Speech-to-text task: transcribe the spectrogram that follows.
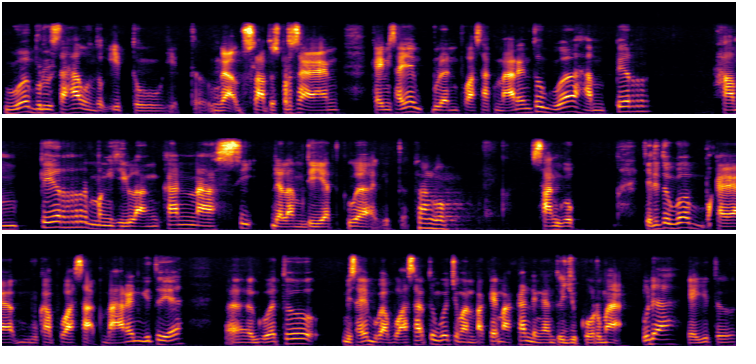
gue berusaha untuk itu gitu nggak 100% kayak misalnya bulan puasa kemarin tuh gue hampir hampir menghilangkan nasi dalam diet gue gitu Sanggup. sanggup. Jadi tuh gue kayak buka puasa kemarin gitu ya. Eh gue tuh misalnya buka puasa tuh gue cuman pakai makan dengan tujuh kurma. Udah kayak gitu.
